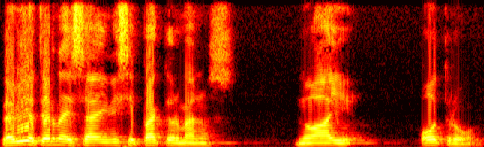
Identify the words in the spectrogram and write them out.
La vida eterna está en ese pacto, hermanos. No hay otro.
